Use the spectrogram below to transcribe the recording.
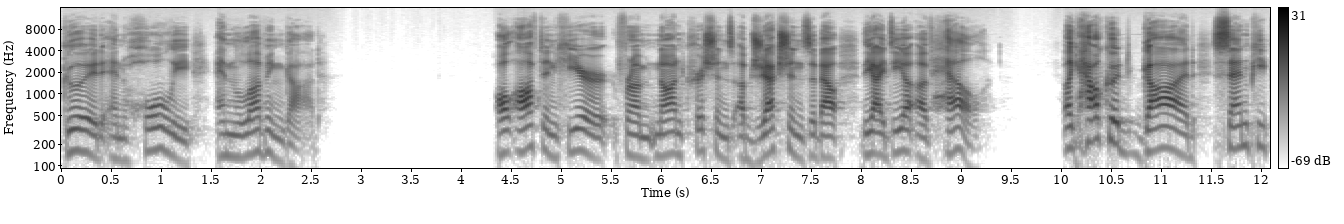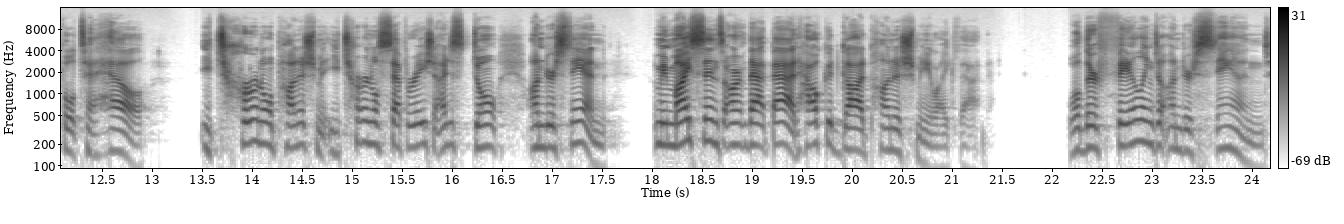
good and holy and loving God. I'll often hear from non Christians objections about the idea of hell. Like, how could God send people to hell? eternal punishment, eternal separation. I just don't understand. I mean, my sins aren't that bad. How could God punish me like that? Well, they're failing to understand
